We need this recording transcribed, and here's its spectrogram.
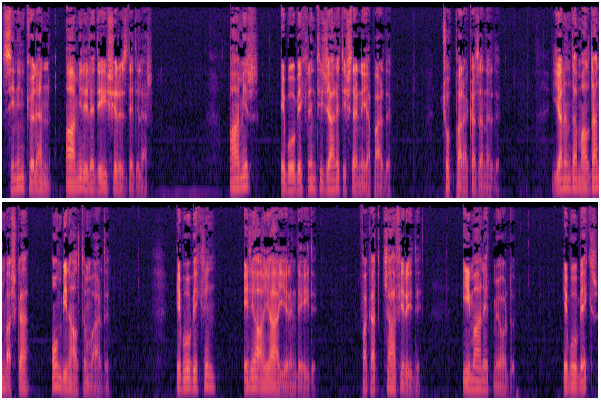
senin kölen Amir ile değişiriz dediler. Amir Ebu Bekir'in ticaret işlerini yapardı. Çok para kazanırdı. Yanında maldan başka on bin altın vardı. Ebu Bekir'in eli ayağı yerindeydi. Fakat kâfir idi. İman etmiyordu. Ebu Bekr,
